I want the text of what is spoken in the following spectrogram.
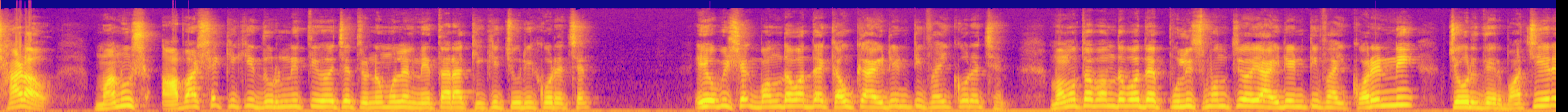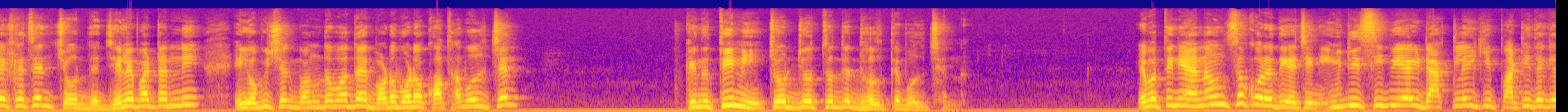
ছাড়াও মানুষ আবাসে কি কি দুর্নীতি হয়েছে, তৃণমূলের নেতারা কি কি চুরি করেছেন? এই অভিষেক বন্দ্যোপাধ্যায় কাউকে আইডেন্টিফাই করেছেন? মমতা বন্দ্যোপাধ্যায় পুলিশ মন্ত্রী ওই আইডেন্টিফাই করেননি, চোরদের বাঁচিয়ে রেখেছেন, চোরদের জেলে পাঠাননি, এই অভিষেক বন্দ্যোপাধ্যায় বড় বড় কথা বলছেন, কিন্তু তিনি চোর চোরদের ধলতে বলছেন না। এবার তিনি অ্যানাউন্সও করে দিয়েছেন ইডি সিবিআই ডাকলেই কি পার্টি থেকে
